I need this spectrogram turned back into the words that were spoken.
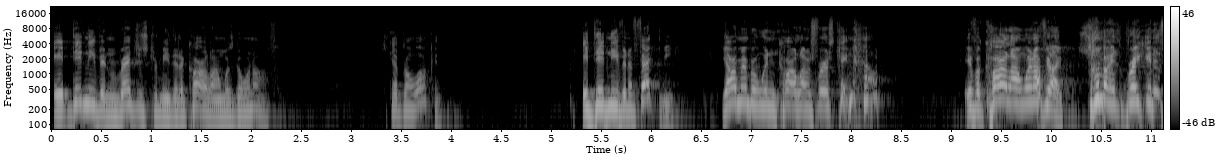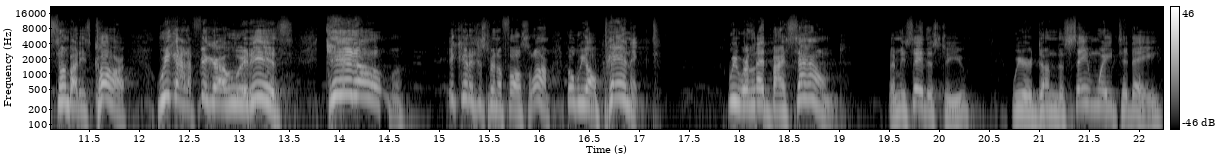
It didn't even register me that a car alarm was going off. Just kept on walking. It didn't even affect me. Y'all remember when car alarms first came out? If a car alarm went off, you're like, somebody's breaking in somebody's car. We got to figure out who it is. Get them. It could have just been a false alarm, but we all panicked. We were led by sound. Let me say this to you. We are done the same way today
